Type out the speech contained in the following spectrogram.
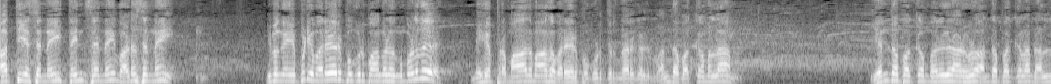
மத்திய சென்னை தென் சென்னை வட சென்னை. இவங்க எப்படி வரவேற்பு கொடுப்பாங்களோங்கும் பொழுது மிக பிரமாதமாக வரவேற்பு கொடுத்திருந்தார்கள். வந்த பக்கமெல்லாம் எந்த பக்கம் வருகிறார்களோ அந்த பக்கம் நல்ல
